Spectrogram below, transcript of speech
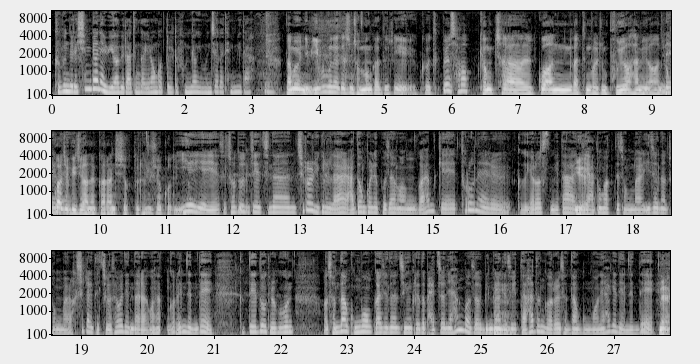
그분들의 신변의 위협이라든가 이런 것들도 분명히 문제가 됩니다. 네. 남 의원님 이 부분에 대해서는 전문가들이 그 특별사법경찰권 같은 걸 좀 부여하면 네 효과적이지 않을까라는 지적들을 해주셨거든요. 예 예예. 예, 예. 그래서 저도 이제 지난 7월 6일 날 아동권리보장원과 함께 함께 토론회를 그 열었습니다. 이제 예. 아동학대 정말 이제는 정말 확실하게 대책을 세워야 된다라고 한 걸 했는데 그때도 결국은 어, 전담 공무원까지는 지금 그래도 발전이 한 거죠. 민간에서 음. 이따 하던 거를 전담 공무원이 하게 됐는데 네.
